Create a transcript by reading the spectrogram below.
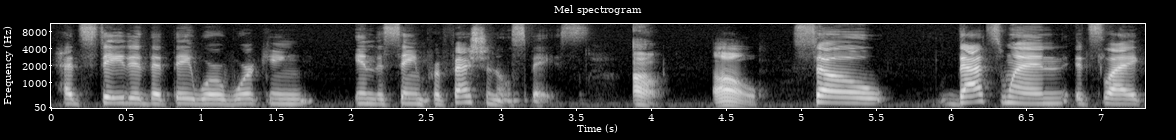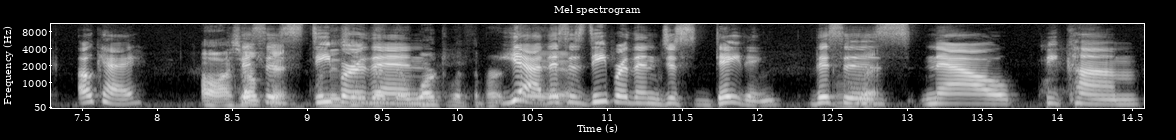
had stated that they were working in the same professional space. Oh, Oh, So that's when it's like, okay, oh, I see. This okay. is deeper said that they than- worked with the person. yeah, this is deeper than just dating. This Right. is now become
